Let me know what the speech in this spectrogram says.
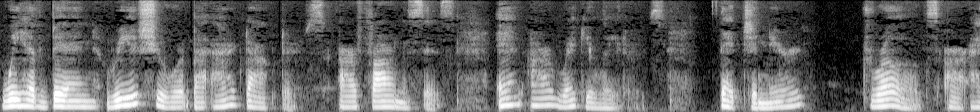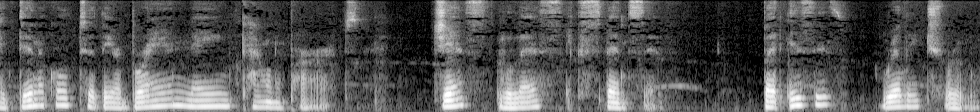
We have been reassured by our doctors, our pharmacists, and our regulators that generic drugs are identical to their brand name counterparts, just less expensive. But is this really true?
